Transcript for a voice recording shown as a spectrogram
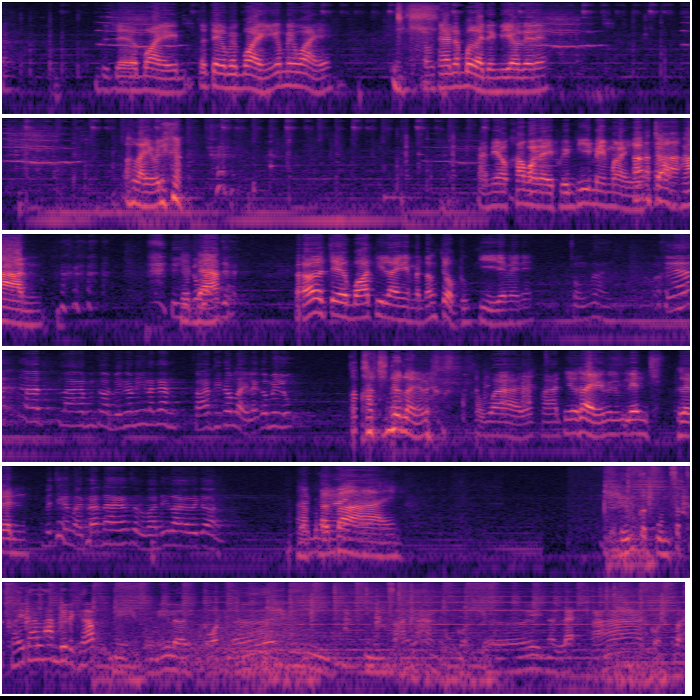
จะเจอบ่อยจะเจอบ่อยๆอย่างนี้ก็ไม่ไหว ต้องใช้ระเบิดอย่างเดียวเลยเนี่ยอะไรวะเนี่ยอันนี้เอาเข้ามาในพื้นที่ใหม่อะๆจะต้องผ่าน อยู่ๆก็เดี๋ยวมาดับเจอแล้วเราเจอบอสทีไรเนี่ยมันต้องจบทุกทีใช่ไหมเนี่ย สงสัยโอเคฮะอะลากันไปก่อนเพียงเท่านี้แล้วกันพาร์ทที่เท่าไหร่แล้วก็ไม่รู้ ก็คัดที่นั่นเลยเพราะว่าแล้วพาร์ทที่เท่าไหร่ไม่รู้เล่นเพลิน ไม่เจอกันใหม่พาร์ทหน้าครับสำหรับวันนี้ลากันไปก่อน บ๊ายบาย อย่าลืมกดปุ่ม subscribe ด้านล่างด้วยนะครับ นี่ตรงนี้เลย กดเลย นี่มุมซ้ายล่างกดเลย นั่นแหละ อ่า กดไป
